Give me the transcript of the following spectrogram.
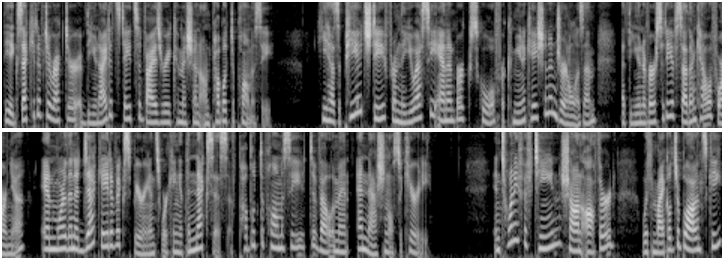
the Executive Director of the United States Advisory Commission on Public Diplomacy. He has a PhD from the USC Annenberg School for Communication and Journalism at the University of Southern California and more than a decade of experience working at the nexus of public diplomacy, development, and national security. In 2015, Shawn authored, with Michael Jablonski,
